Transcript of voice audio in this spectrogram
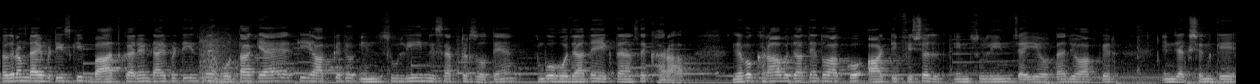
तो अगर हम डायबिटीज़ की बात करें डायबिटीज़ में होता क्या है कि आपके जो इंसुलिन रिसेप्टर्स होते हैं वो हो जाते हैं एक तरह से ख़राब जब वो ख़राब हो जाते हैं तो आपको आर्टिफिशियल इंसुलिन चाहिए होता है जो आप फिर इंजेक्शन के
